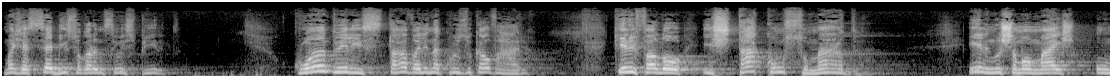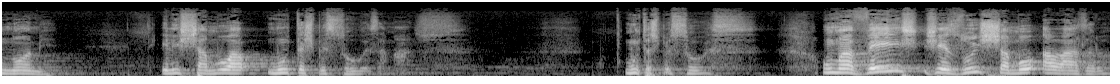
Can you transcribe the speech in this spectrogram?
Mas recebe isso agora no seu espírito. Quando ele estava ali na cruz do Calvário, que ele falou, está consumado, ele não chamou mais um nome, ele chamou a muitas pessoas, amados. Muitas pessoas. Uma vez Jesus chamou a Lázaro,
